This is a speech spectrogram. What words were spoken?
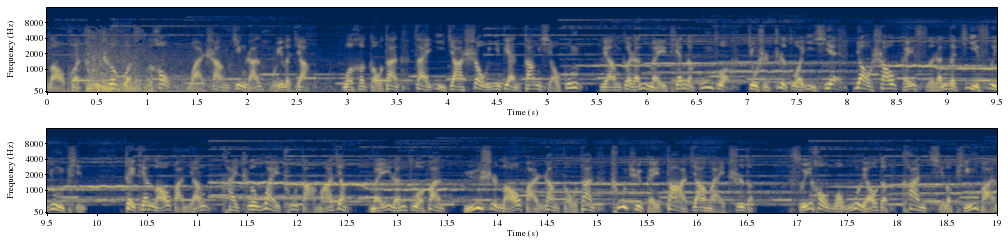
老婆出车祸死后，晚上竟然回了家。我和狗蛋在一家寿衣店当小工，两个人每天的工作就是制作一些要烧给死人的祭祀用品。这天，老板娘开车外出打麻将，没人做饭，于是老板让狗蛋出去给大家买吃的。随后，我无聊的看起了平板，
